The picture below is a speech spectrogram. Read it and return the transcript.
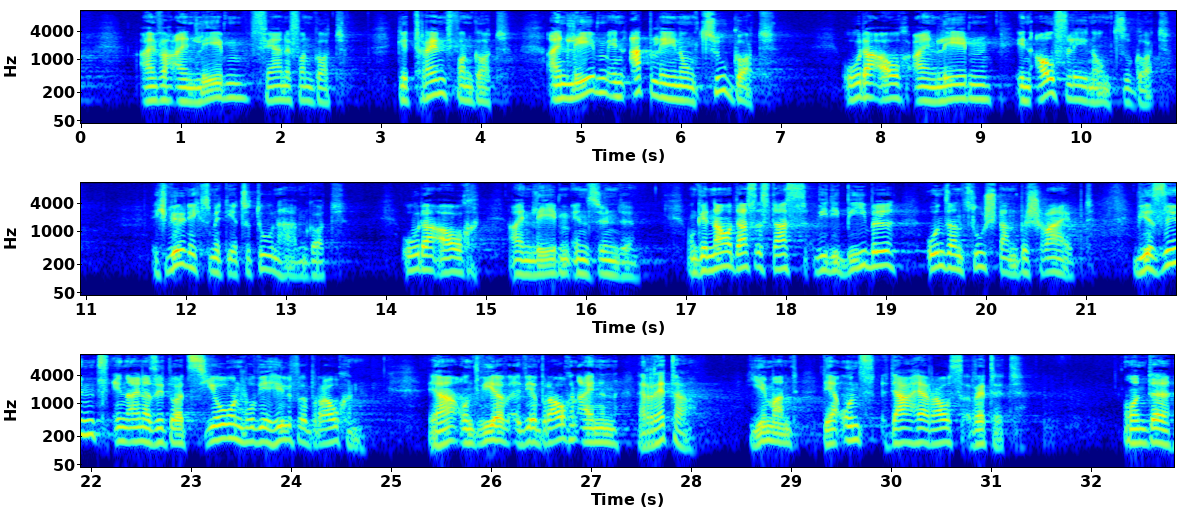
einfach ein Leben ferne von Gott, getrennt von Gott, ein Leben in Ablehnung zu Gott oder auch ein Leben in Auflehnung zu Gott. Ich will nichts mit dir zu tun haben, Gott. Oder auch ein Leben in Sünde. Und genau das ist das, wie die Bibel unseren Zustand beschreibt. Wir sind in einer Situation, wo wir Hilfe brauchen. Ja, und wir, wir brauchen einen Retter, jemand, der uns da heraus rettet. Und äh,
